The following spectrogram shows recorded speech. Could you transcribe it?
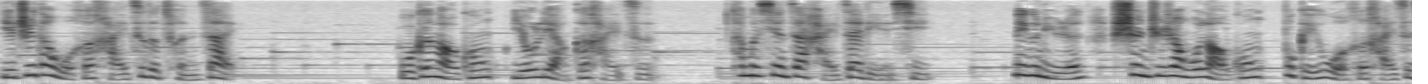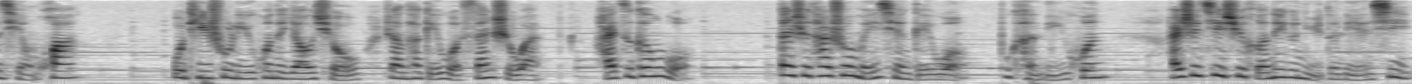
也知道我和孩子的存在。我跟老公有两个孩子，他们现在还在联系。那个女人甚至让我老公不给我和孩子钱花。我提出离婚的要求，让他给我三十万，孩子跟我。但是他说没钱给我，不肯离婚，还是继续和那个女的联系。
